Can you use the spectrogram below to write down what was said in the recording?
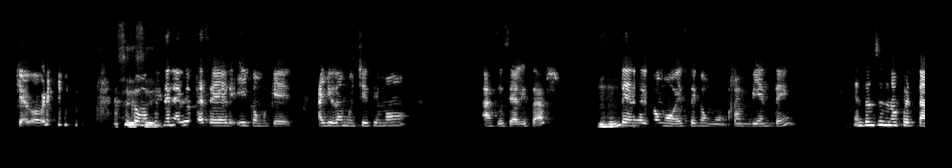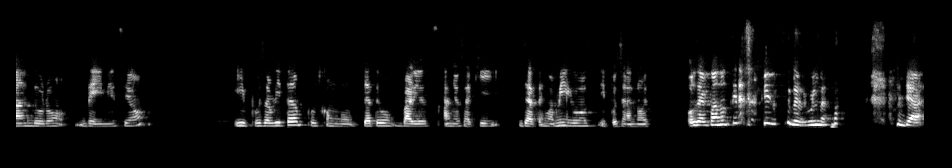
¿qué hago ahora? como que tenía algo que hacer y como que ayuda muchísimo a socializar, tener como ese como ambiente. Entonces no fue tan duro de inicio. Y pues ahorita, pues como ya tengo varios años aquí, ya tengo amigos y pues ya no es, o sea, cuando tienes amigos en algún lado, ya,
